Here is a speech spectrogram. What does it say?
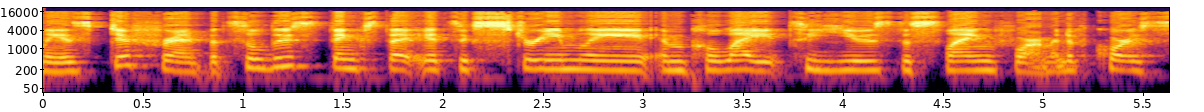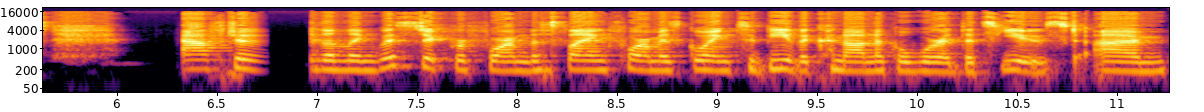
is different. But Salus thinks that it's extremely impolite to use the slang form, and of course, after the linguistic reform, the slang form is going to be the canonical word that's used. Um,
